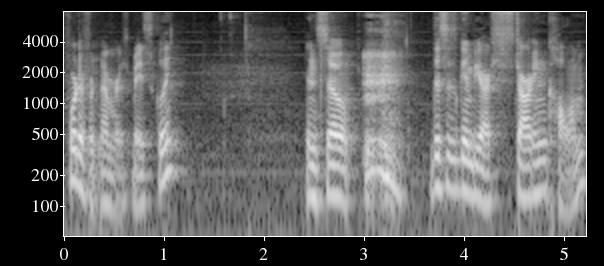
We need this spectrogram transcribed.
four different numbers basically. And so this is going to be our starting column.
